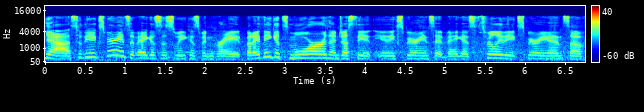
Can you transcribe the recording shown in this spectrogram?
Yeah, so the experience at Vegas this week has been great, but I think it's more than just the, the experience at Vegas. It's really the experience of,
